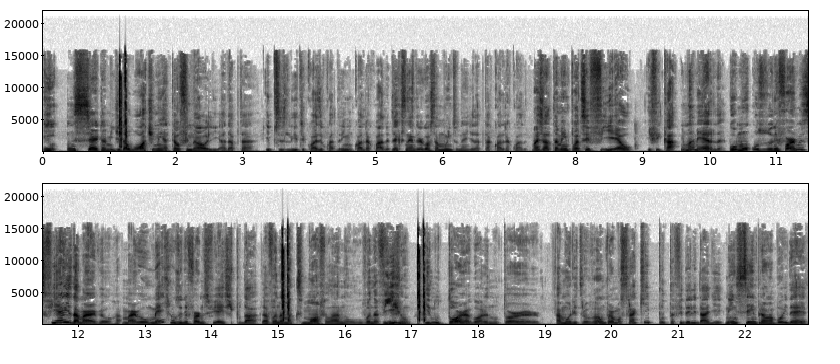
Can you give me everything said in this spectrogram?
e, em certa medida, Watchmen, até o final ali, adapta ipsis litre, quase o quadrinho, quadro a quadro. Zack Snyder gosta muito, né, de adaptar quadro a quadro. Mas ela também pode ser fiel e ficar uma merda. Como os uniformes fiéis da Marvel. A Marvel mete uns uniformes fiéis, tipo da, da Wanda Maximoff lá no WandaVision. E no Thor, agora, no Thor Amor e Trovão para mostrar que, puta, fidelidade nem sempre é uma boa ideia.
